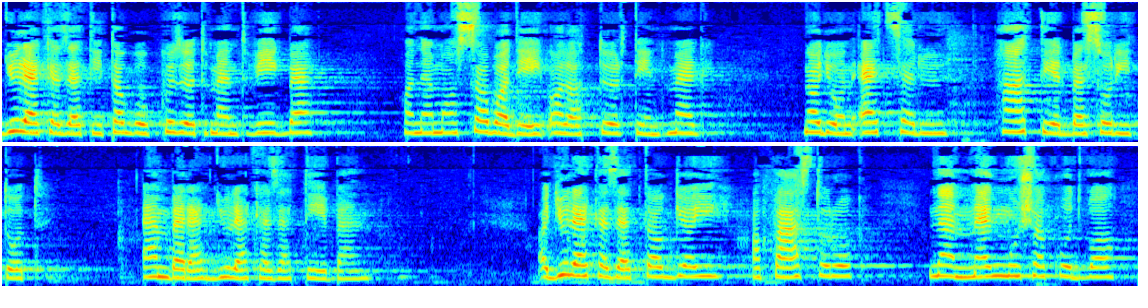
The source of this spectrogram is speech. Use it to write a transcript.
gyülekezeti tagok között ment végbe, hanem a szabadég alatt történt meg, nagyon egyszerű, háttérbe szorított emberek gyülekezetében. A gyülekezet tagjai, a pásztorok nem megmosakodva,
